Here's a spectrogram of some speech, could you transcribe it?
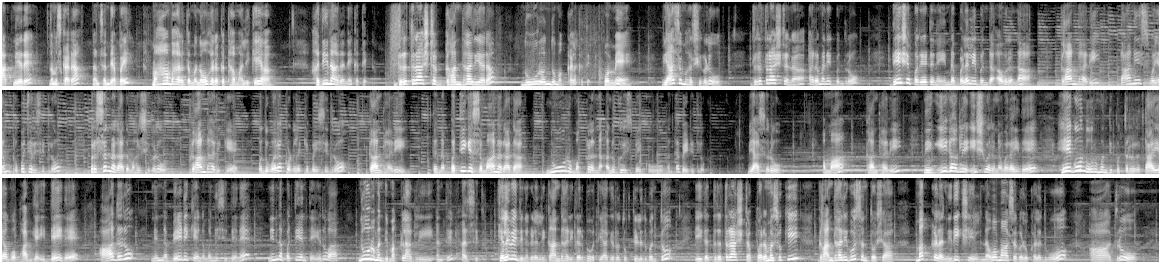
ಆತ್ಮೀಯರೇ, ನಮಸ್ಕಾರ. ನಾನು ಸಂಧ್ಯಾ ಪೈ. ಮಹಾಭಾರತ ಮನೋಹರ ಕಥಾ ಮಾಲಿಕೆಯ ಹದಿನಾರನೇ ಕತೆ ಧೃತರಾಷ್ಟ್ರ ಗಾಂಧಾರಿಯರ ನೂರೊಂದು ಮಕ್ಕಳ ಕತೆ ಒಮ್ಮೆ ವ್ಯಾಸ ಮಹರ್ಷಿಗಳು ಧೃತರಾಷ್ಟ್ರನ ಅರಮನೆಗೆ ಬಂದರು. ದೇಶ ಪರ್ಯಟನೆಯಿಂದ ಬಳಲಿ ಬಂದ ಅವರನ್ನು ಗಾಂಧಾರಿ ತಾನೇ ಸ್ವಯಂ ಉಪಚರಿಸಿದ್ಲು. ಪ್ರಸನ್ನರಾದ ಮಹರ್ಷಿಗಳು ಗಾಂಧಾರಿಗೆ ಒಂದು ವರ ಕೊಡಲಿಕ್ಕೆ ಬಯಸಿದ್ರು. ಗಾಂಧಾರಿ ತನ್ನ ಪತಿಗೆ ಸಮಾನರಾದ ನೂರು ಮಕ್ಕಳನ್ನು ಅನುಗ್ರಹಿಸಬೇಕು ಅಂತ ಬೇಡಿದ್ಲು. ವ್ಯಾಸರು, ಅಮ್ಮ, ಗಾಂಧಾರಿ, ನೀನು ಈಗಾಗಲೇ ಈಶ್ವರನ ವರ ಇದೆ. ಹೇಗೂ ನೂರು ಮಂದಿ ಪುತ್ರರ ತಾಯಿಯಾಗುವ ಭಾಗ್ಯ ಇದ್ದೇ ಇದೆ. ಆದರೂ ನಿನ್ನ ಬೇಡಿಕೆಯನ್ನು ಮನ್ನಿಸಿದ್ದೇನೆ. ನಿನ್ನ ಪತಿಯಂತೆ ಇರುವ ನೂರು ಮಂದಿ ಮಕ್ಕಳಾಗಲಿ ಅಂತೇಳಿ ಹರಿಸಿದ್ರು. ಕೆಲವೇ ದಿನಗಳಲ್ಲಿ ಗಾಂಧಾರಿ ಗರ್ಭವತಿಯಾಗಿರೋದು ತಿಳಿದು ಬಂತು. ಈಗ ಧೃತರಾಷ್ಟ್ರ ಪರಮಸುಖಿ, ಗಾಂಧಾರಿಗೂ ಸಂತೋಷ. ಮಕ್ಕಳ ನಿರೀಕ್ಷೆಯಲ್ಲಿ ನವಮಾಸಗಳು ಕಳೆದವು. ಆದರೂ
